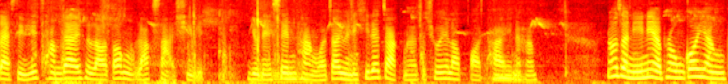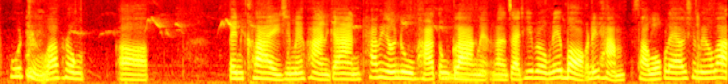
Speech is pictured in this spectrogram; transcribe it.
แต่สิ่งที่ทำได้คือเราต้องรักษาชีวิต อยู่ในเส้นทางว่าเจ้าอยู่ในคริดจักรนะจะช่วยให้เราปลอดภัยนะคะนอกจากนี้เนี่ยพระองค์ก็ยังพูดถึงว่าพระองค์ เอ่อเป็นใครใช่ไหมผ่านการ ถ้าพี่น้องดู part ตรงกลางเนี่ยหลังจากที่พระองค์ได้บอกได้ถามสาวกแล้วใช่ไหมว่า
